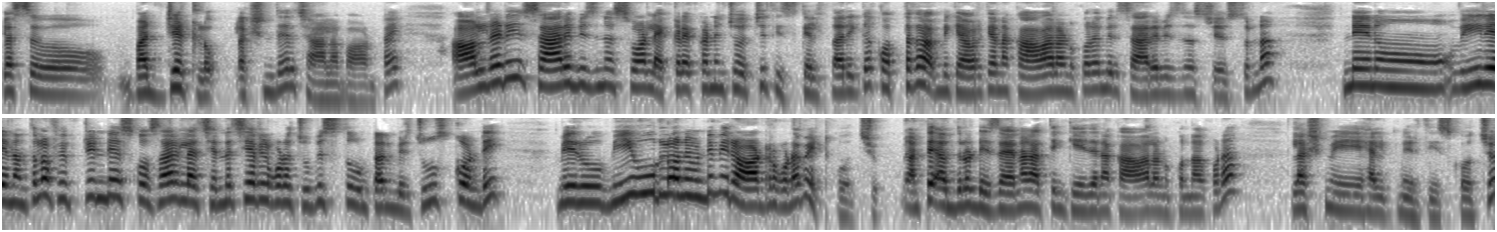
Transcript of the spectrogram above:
ప్లస్ బడ్జెట్లో లక్ష్మీదేవి చాలా బాగుంటాయి. ఆల్రెడీ శారీ బిజినెస్ వాళ్ళు ఎక్కడెక్కడి నుంచి వచ్చి తీసుకెళ్తున్నారు. ఇంకా కొత్తగా మీకు ఎవరికైనా కావాలనుకునే మీరు శారీ బిజినెస్ చేస్తున్నా నేను వీలైనంతలో ఫిఫ్టీన్ డేస్కి ఒకసారి ఇలా చిన్న చీరలు కూడా చూపిస్తూ ఉంటాను. మీరు చూసుకోండి. మీరు మీ ఊర్లోనే ఉండి మీరు ఆర్డర్ కూడా పెట్టుకోవచ్చు. అంటే అందులో డిజైనర్ లేకపోతే ఇంకేదైనా కావాలనుకున్నా కూడా లక్ష్మి హెల్ప్ మీరు తీసుకోవచ్చు.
